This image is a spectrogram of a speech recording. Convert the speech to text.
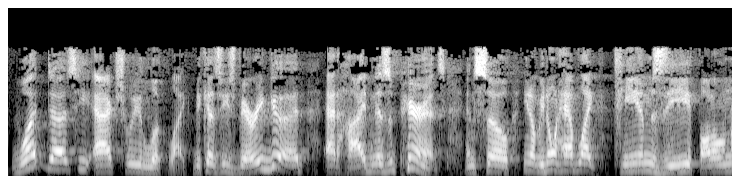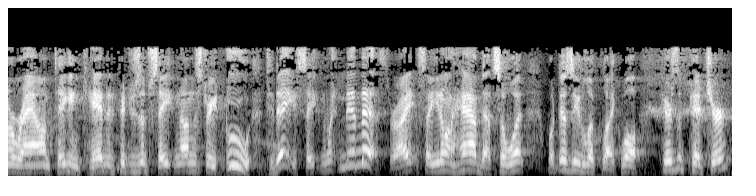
what does he actually look like? Because he's very good at hiding his appearance. And so, you know, we don't have like TMZ following him around, taking candid pictures of Satan on the street. Ooh, today Satan went and did this, right? So you don't have that. So what, what does he look like? Well, here's a picture.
